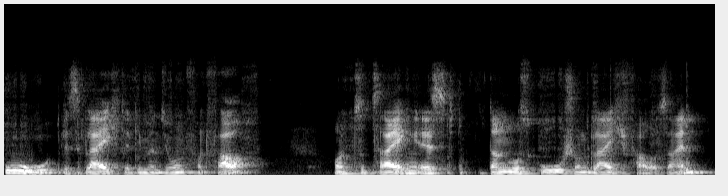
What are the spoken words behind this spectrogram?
U ist gleich der Dimension von V und zu zeigen ist, dann muss U schon gleich V sein.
